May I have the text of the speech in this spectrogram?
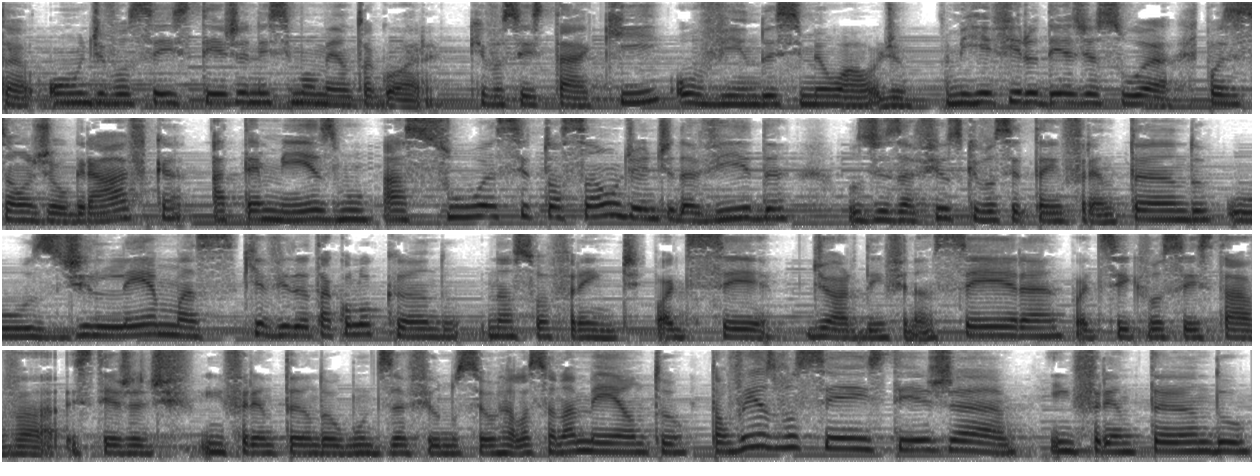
Importa onde você esteja nesse momento agora, que você está aqui ouvindo esse meu áudio. Me refiro desde a sua posição geográfica até mesmo a sua situação diante da vida, os desafios que você está enfrentando, os dilemas que a vida está colocando na sua frente. Pode ser de ordem financeira, pode ser que você estava esteja enfrentando algum desafio no seu relacionamento. Talvez você esteja enfrentando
